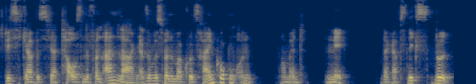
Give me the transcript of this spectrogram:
Schließlich gab es ja tausende von Anlagen. Also müssen wir nur mal kurz reingucken und, Moment, nee, da gab's nix, null.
